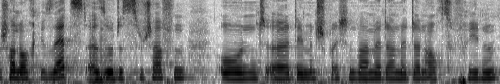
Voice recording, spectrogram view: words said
schon auch gesetzt, also mhm. das zu schaffen. Und äh, dementsprechend waren wir damit dann auch zufrieden.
